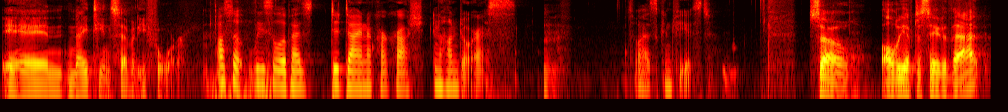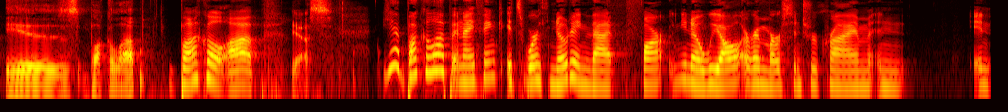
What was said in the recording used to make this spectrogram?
in 1974. Also, Lisa Lopes did die in a car crash in Honduras. Hmm. So I was confused. So, all we have to say to that is buckle up. Buckle up. Yes. Yeah, buckle up. And I think it's worth noting that far, you know, we all are immersed in true crime and in,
